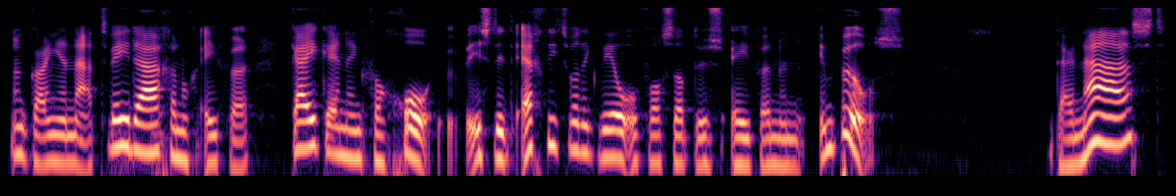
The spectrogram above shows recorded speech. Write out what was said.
Dan kan je na twee dagen nog even kijken en denken van, goh, is dit echt iets wat ik wil of was dat dus even een impuls? Daarnaast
